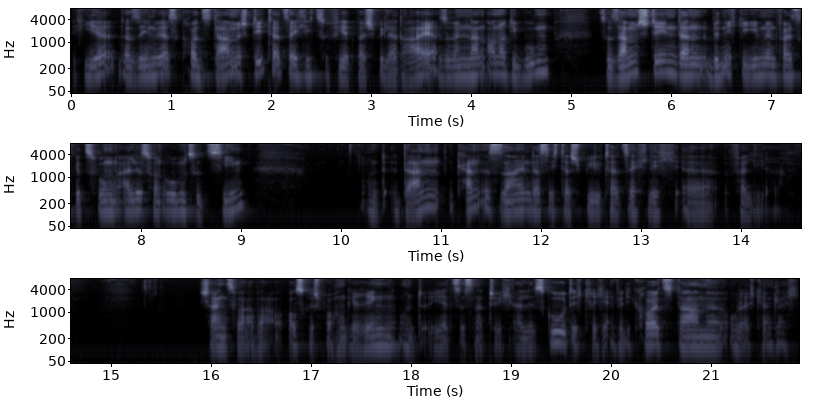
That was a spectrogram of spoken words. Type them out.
hier, da sehen wir es, Kreuz Dame steht tatsächlich zu viert bei Spieler 3, also wenn dann auch noch die Buben zusammenstehen, dann bin ich gegebenenfalls gezwungen, alles von oben zu ziehen, und dann kann es sein, dass ich das Spiel tatsächlich äh, verliere. Chance war aber ausgesprochen gering, und jetzt ist natürlich alles gut. Ich kriege entweder die Kreuz Dame, oder ich kann gleich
